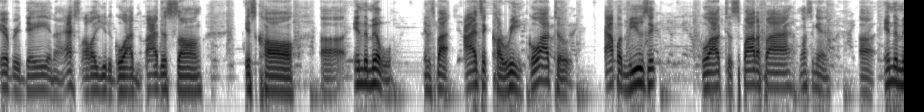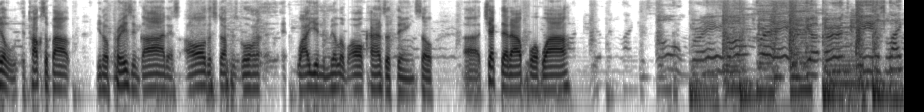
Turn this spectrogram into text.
every day. And I ask all you to go out and buy this song. It's called uh, In the Middle, and it's by Isaac Carree. Go out to Apple Music, go out to Spotify. Once again, uh, In the Middle, it talks about you know praising God as all the stuff is going on while you're in the middle of all kinds of things. So uh, check that out for a while. Like.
